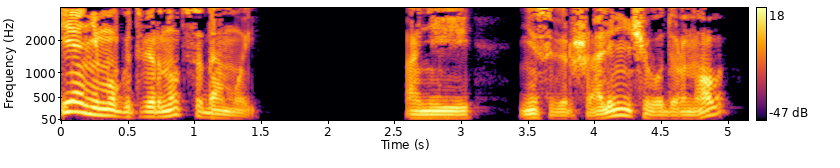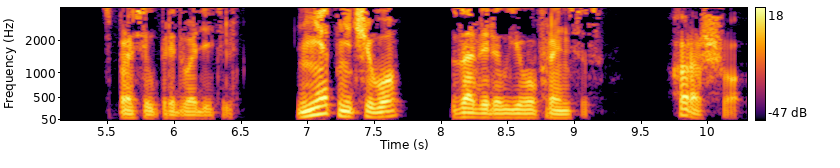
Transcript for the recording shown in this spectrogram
и они могут вернуться домой. Они не совершали ничего дурного?» — спросил предводитель. «Нет, ничего», — заверил его Фрэнсис. «Хорошо.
